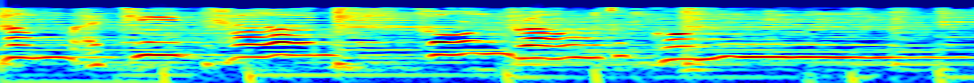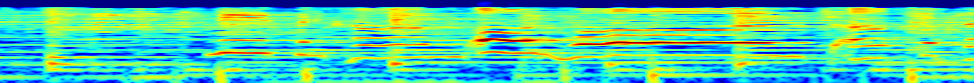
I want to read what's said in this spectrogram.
คำอธิษฐานของเราทุกคนนี่เป็นคำอ้อนวอนจากหัวใจ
